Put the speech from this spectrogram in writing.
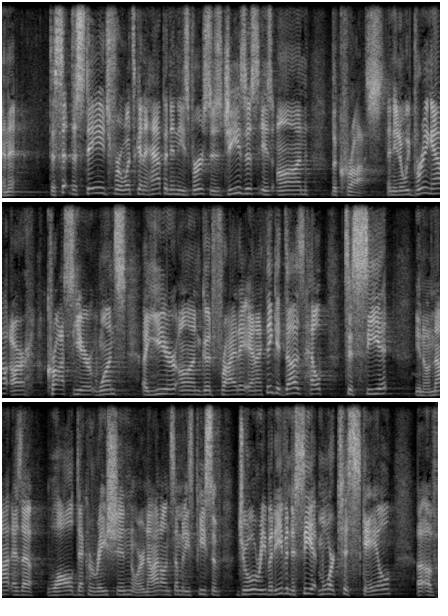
And it, to set the stage for what's going to happen in these verses, Jesus is on the cross. And you know, we bring out our cross here once a year on Good Friday, and I think it does help to see it, you know, not as a wall decoration or not on somebody's piece of jewelry, but even to see it more to scale uh, of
